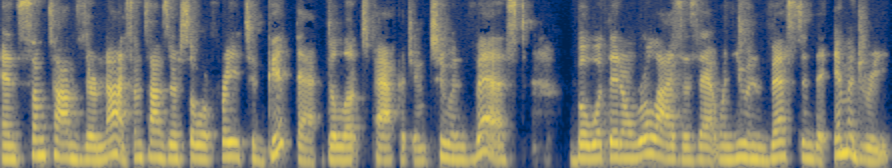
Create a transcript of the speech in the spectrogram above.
and sometimes they're not sometimes they're so afraid to get that deluxe packaging to invest but what they don't realize is that when you invest in the imagery,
